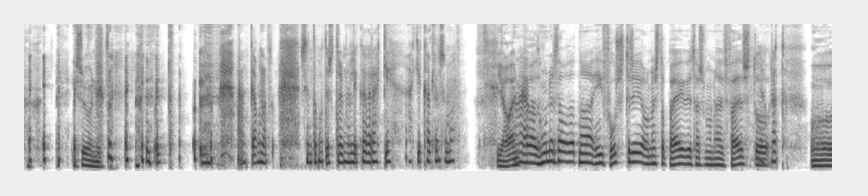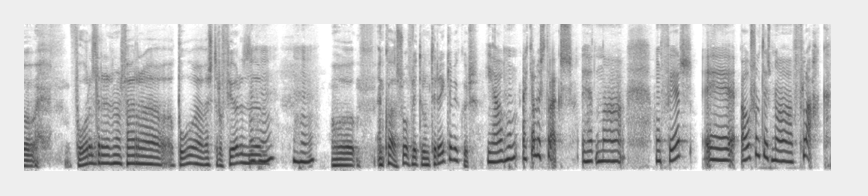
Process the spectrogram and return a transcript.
í sögunni. Það er gaman að synda móti strömmnu líka að vera ekki, ekki kallinn sem að Já, en já. hvað, hún er þá þarna í fóstri á næsta bæði þar sem hún hefði fæðst og, og foreldrar hennar fara að búa vestur á fjörðum. Mhm, og, en hvað, svo flyttur hún til Reykjavíkur? Já, hún ekki alveg strax. Hérna, hún fer e, á svolítið svona flakk.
